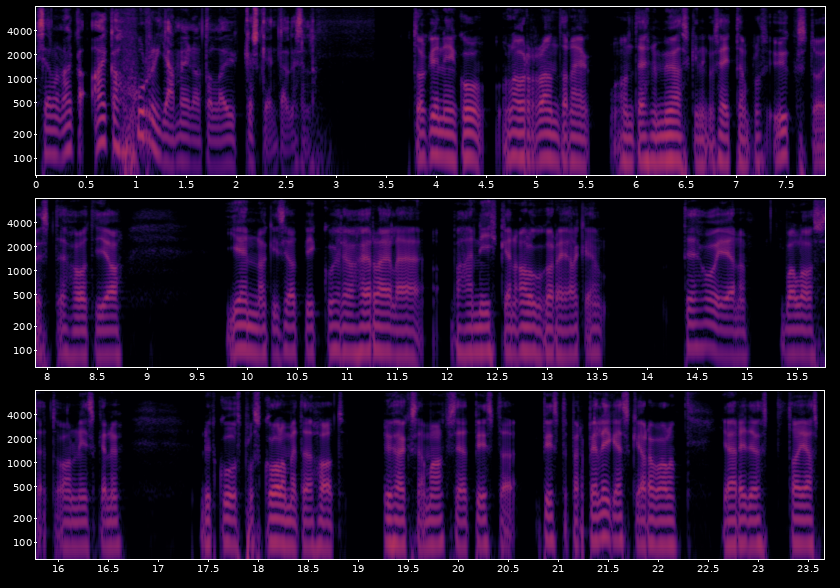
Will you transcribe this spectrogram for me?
siellä on aika, aika hurja meno tuolla ykköskentällisellä. Toki niin kuin Laura Rantanen on tehnyt myöskin niin kuin 7 plus 11 tehot ja Jennakin sieltä pikkuhiljaa heräilee vähän nihkeen alkukauden jälkeen tehojen valossa, että on iskenyt nyt 6 plus 3 tehot, 9 matsia, piste, piste per peli keskiarvolla ja erityisesti toi SP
